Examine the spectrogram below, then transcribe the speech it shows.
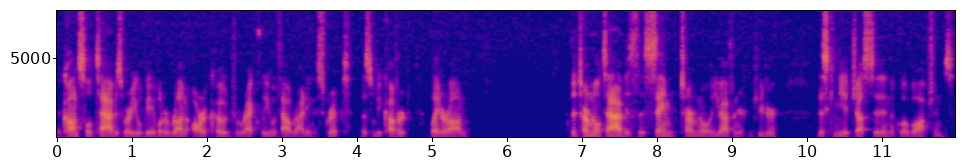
The console tab is where you'll be able to run R code directly without writing a script. This will be covered later on. The terminal tab is the same terminal you have on your computer. This can be adjusted in the global options.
